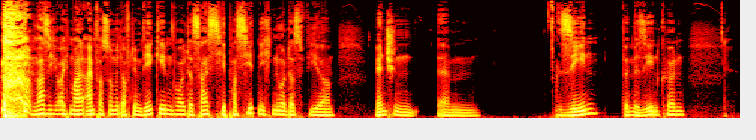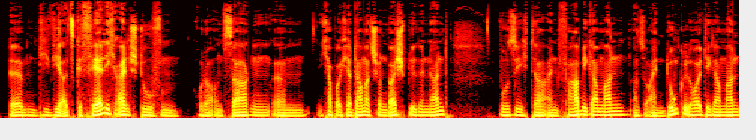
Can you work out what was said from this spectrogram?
was ich euch mal einfach so mit auf den Weg geben wollte. Das heißt, hier passiert nicht nur, dass wir Menschen ähm, sehen, wenn wir sehen können, ähm, die wir als gefährlich einstufen oder uns sagen, ähm, ich habe euch ja damals schon ein Beispiel genannt, wo sich da ein farbiger Mann, also ein dunkelhäutiger Mann,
